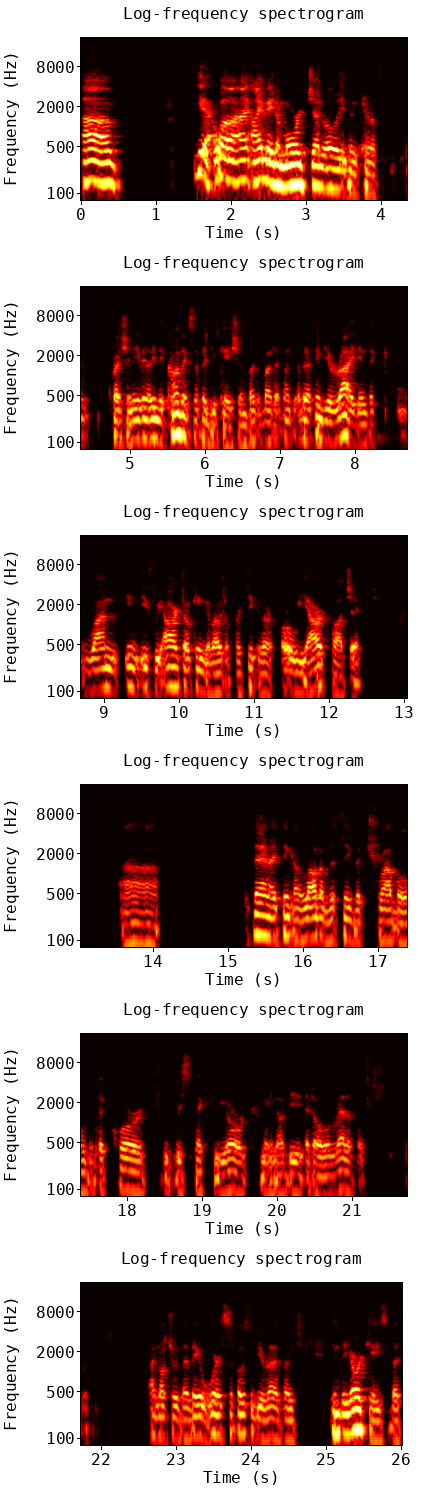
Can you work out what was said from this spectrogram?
Uh, yeah, well, I, I made a more general even kind of question, even in the context of education, but, but, but, but I think you're right. In the one, in, if we are talking about a particular OER project, uh, then I think a lot of the thing that troubled the court with respect to York may not be at all relevant. Right? I'm not sure that they were supposed to be relevant in the York case, but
